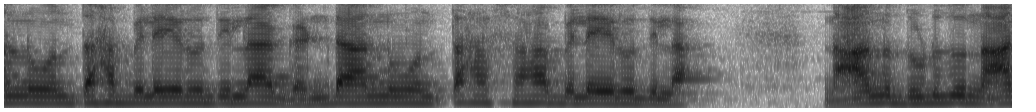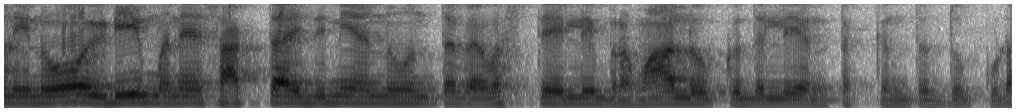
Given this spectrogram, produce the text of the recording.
ಅನ್ನುವಂತಹ ಬೆಲೆ ಇರುವುದಿಲ್ಲ, ಗಂಡ ಅನ್ನುವಂತಹ ಸಹ ಬೆಲೆ ಇರುವುದಿಲ್ಲ. ನಾನು ದುಡಿದು ನಾನೇನೋ ಇಡೀ ಮನೆ ಸಾಕ್ತಾ ಇದ್ದೀನಿ ಅನ್ನುವಂಥ ವ್ಯವಸ್ಥೆಯಲ್ಲಿ ಭ್ರಮಾಲೋಕದಲ್ಲಿ ಅಂತಕ್ಕಂಥದ್ದು ಕೂಡ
